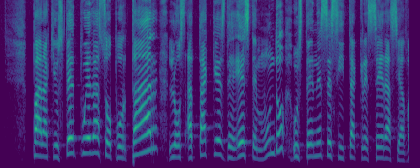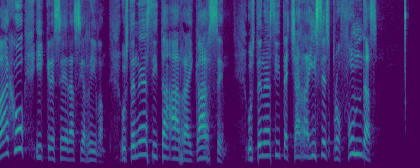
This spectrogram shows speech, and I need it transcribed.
para que usted pueda soportar los ataques de este mundo, usted necesita crecer hacia abajo y crecer hacia arriba. Usted necesita arraigarse. Usted necesita echar raíces profundas.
